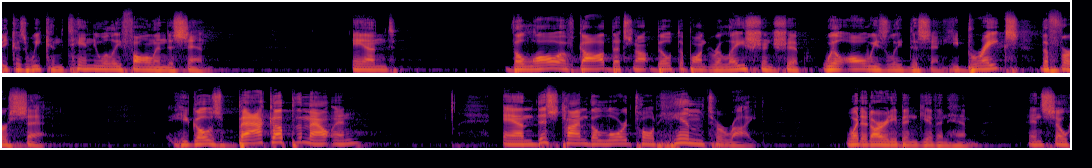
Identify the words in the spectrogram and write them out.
because we continually fall into sin. And the law of God that's not built upon relationship will always lead to sin. He breaks the first set. He goes back up the mountain, and this time the Lord told him to write what had already been given him. And so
